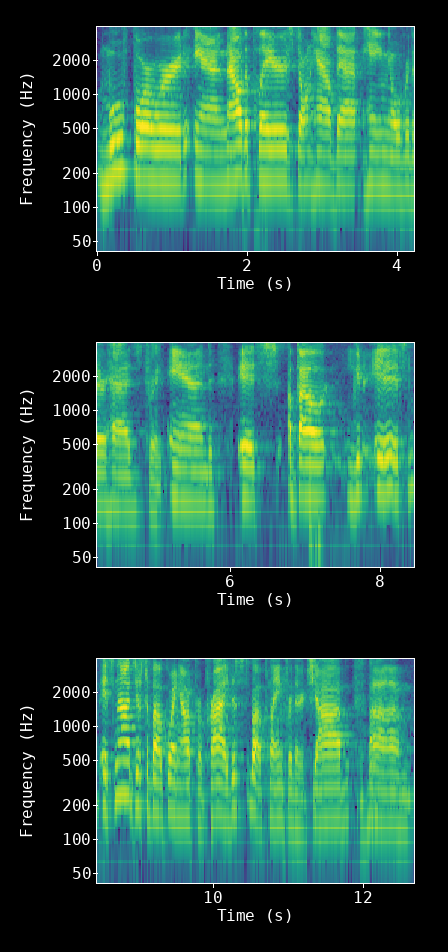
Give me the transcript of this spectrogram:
move forward and now the players don't have that hanging over their heads Great. and it's about you it's it's not just about going out for pride this is about playing for their job Mm-hmm. um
